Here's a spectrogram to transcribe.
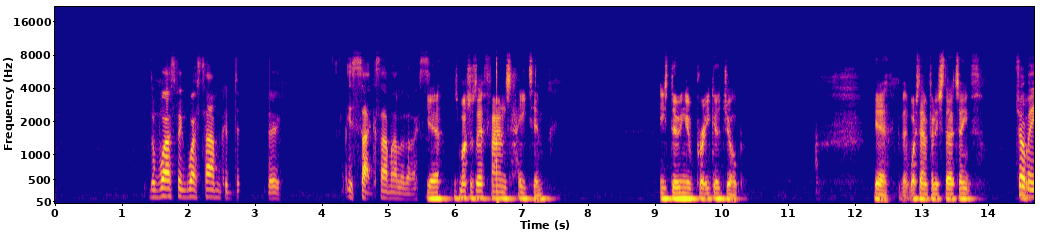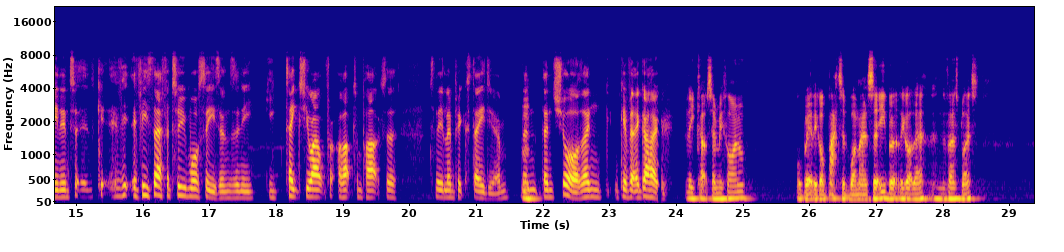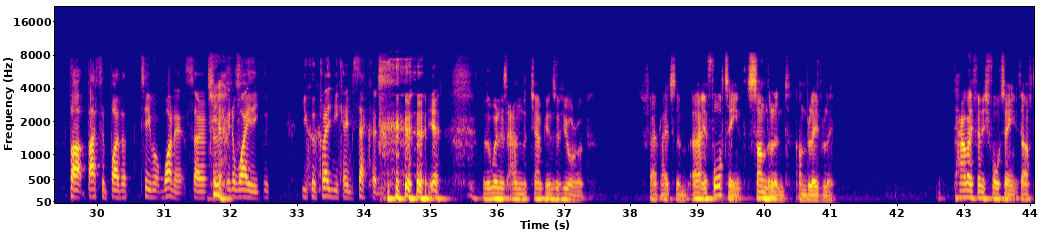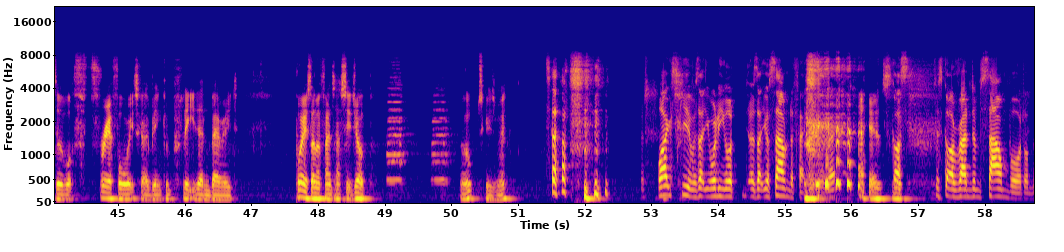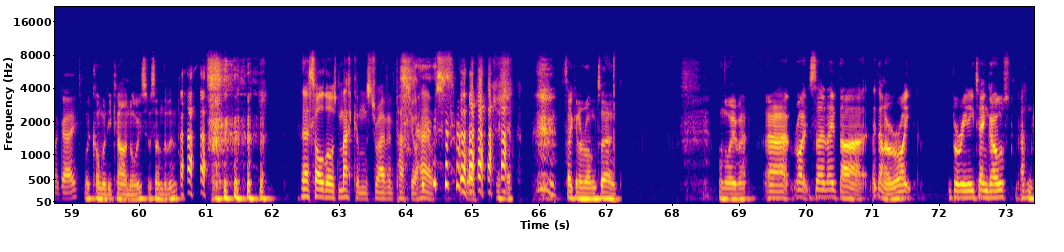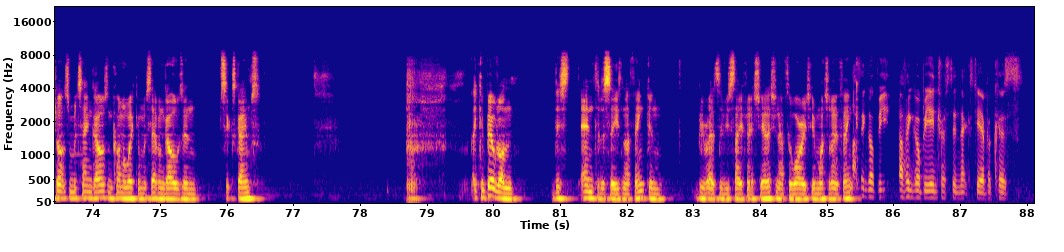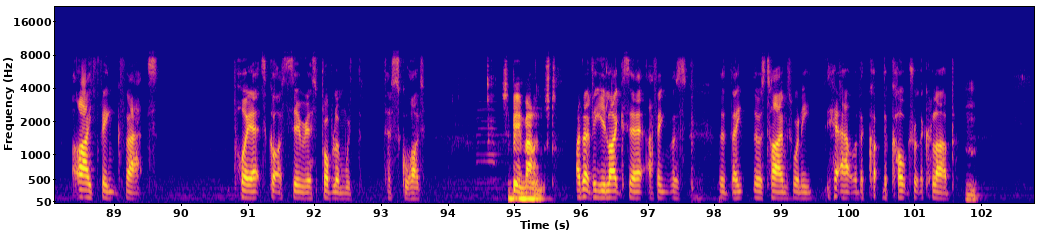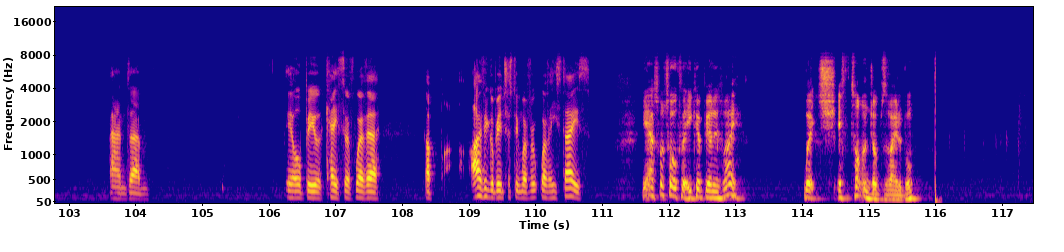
The worst thing West Ham could do is sack Sam Allardyce. yeah. As much as their fans hate him, he's doing a pretty good job. Yeah, West Ham finished thirteenth. Do you know what I mean? If, if he's there for two more seasons and he, he takes you out of Upton Park to, to the Olympic Stadium, then hmm. then sure, then give it a go. League Cup semi final. Albeit they got battered by Man City, but they got there in the first place. But battered by the team that won it, so Yeah. in a way you could, you could claim you came second. yeah, the winners and the champions of Europe. Fair play to them. Uh, in 14th, Sunderland, unbelievably. How they finished 14th after, what, three or four weeks ago being completely dead and buried. Poyet's done a fantastic job. Oh, excuse me. Why excuse was that your one of your was that your sound effects? Was yeah, it's got, just got a random soundboard on the go. my comedy car noise for Sunderland. That's all those Mackems driving past your house. Taking a wrong turn on the way back. Uh, right, so they've done they've done all right. Borini ten goals, Adam Johnson with ten goals, and Connor Wickham with seven goals in six games. They can build on this end to the season, I think, and be relatively safe next year. They shouldn't have to worry too much, I don't think. I think it'll be I think it'll be interesting next year because I think that Poyet's got a serious problem with the squad. It's a bit imbalanced. I don't think he likes it. I think there's that they there was times when he hit out with the the culture at the club, Mm. and um, it'll be a case of whether. Uh, I think it'll be interesting whether whether he stays. Yeah, that's what talk that he could be on his way. Which, if the Tottenham job's available,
